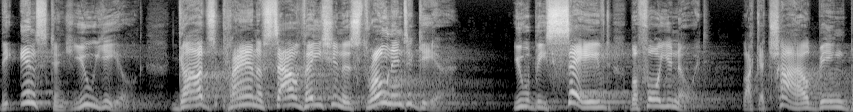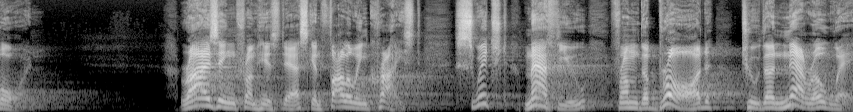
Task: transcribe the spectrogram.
The instant you yield, God's plan of salvation is thrown into gear. You will be saved before you know it, like a child being born rising from his desk and following Christ, switched Matthew from the broad to the narrow way.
